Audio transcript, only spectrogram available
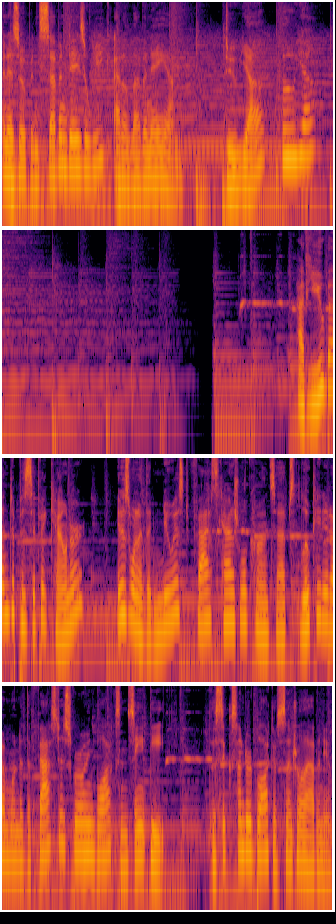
and is open seven days a week at 11 a.m. Do ya, Booyah? Have you been to Pacific Counter? It is one of the newest fast casual concepts located on one of the fastest growing blocks in St. Pete, the 600 block of Central Avenue.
